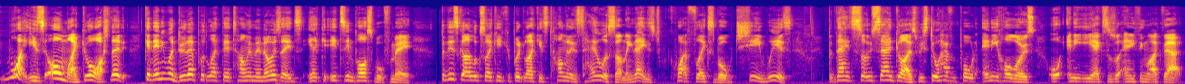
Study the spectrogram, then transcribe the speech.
What is... Oh my gosh. That, can anyone do that? Put like their tongue in their nose? It's, like, it's impossible for me. But this guy looks like he could put like his tongue in his tail or something. That is quite flexible. Gee whiz. But that's so sad, guys. We still haven't pulled any holos or any EXs or anything like that.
